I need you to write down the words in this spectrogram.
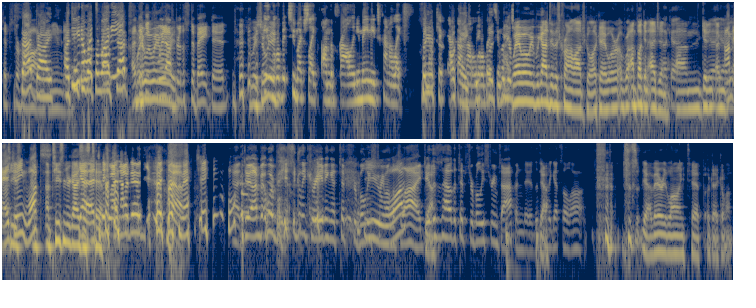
tipster hurrah that guy. I think You know got the what's wrong funny? stat. I think Wait, he wait, quit wait, wait, after wait. this debate, dude. Wait, should be a little bit too much like on the prowl, and you may need to kind of like So you know, you're- kick back okay, on that a little so- bit so too you're- much. Wait, wait, wait. We gotta do this chronological. Okay, we're, we're- I'm fucking edging. Okay. I'm getting. Yeah, I'm, yeah, I'm edging. What? I'm, I'm teasing your guys' yeah, tip. edging right now, dude. Yeah, yeah. Matching? Uh, dude, I'm, we're basically creating a tipster bully You stream on what? the fly, dude. Yeah. This is how the tipster bully streams happen, dude. This is Yeah. how they get so long. This is- yeah, very long tip. Okay, come on,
